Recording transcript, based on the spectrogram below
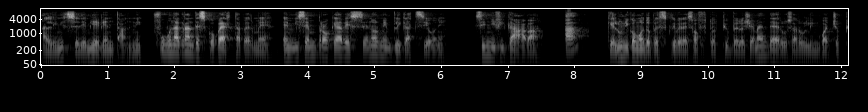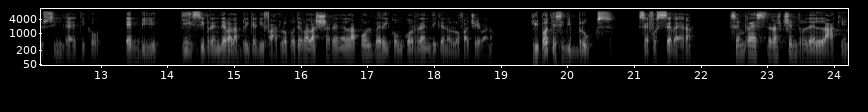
all'inizio dei miei vent'anni, fu una grande scoperta per me e mi sembrò che avesse enormi implicazioni. Significava A. che l'unico modo per scrivere software più velocemente era usare un linguaggio più sintetico e B. chi si prendeva la briga di farlo poteva lasciare nella polvere i concorrenti che non lo facevano. L'ipotesi di Brooks, se fosse vera, sembra essere al centro dell'hacking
